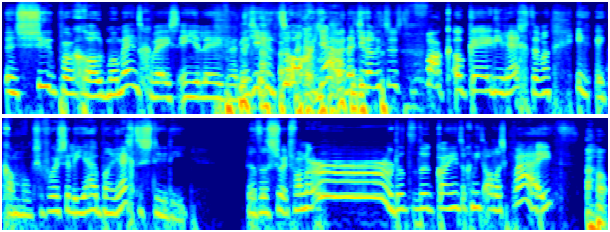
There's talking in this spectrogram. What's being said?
een super groot moment geweest in je leven. Dat je toch, ja, dat je dacht, fuck, oké, die rechten. Want ik, ik kan me ook zo voorstellen, jij hebt een rechtenstudie. Dat is een soort van, Dat, dan kan je toch niet alles kwijt? Oh.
